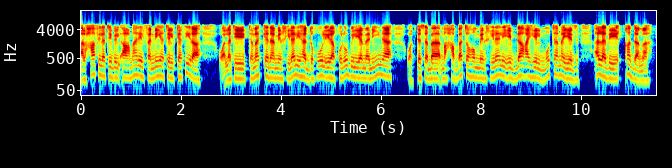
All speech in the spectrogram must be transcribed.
الحافلة بالأعمال الفنية الكثيرة والتي تمكن من خلالها الدخول إلى قلوب اليمنيين واكتسب محبتهم من خلال إبداعه المتميز الذي قدمه.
